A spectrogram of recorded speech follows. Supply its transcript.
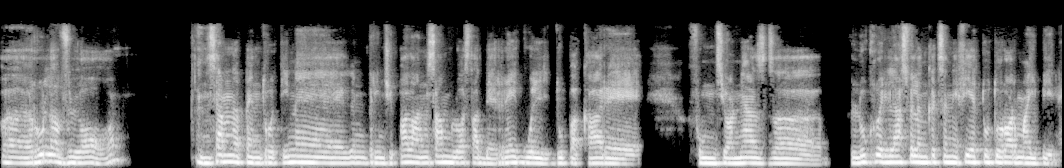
uh, rule of law înseamnă pentru tine în principal ansamblu ăsta de reguli după care funcționează lucrurile astfel încât să ne fie tuturor mai bine.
